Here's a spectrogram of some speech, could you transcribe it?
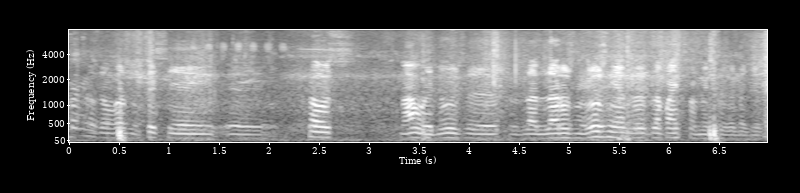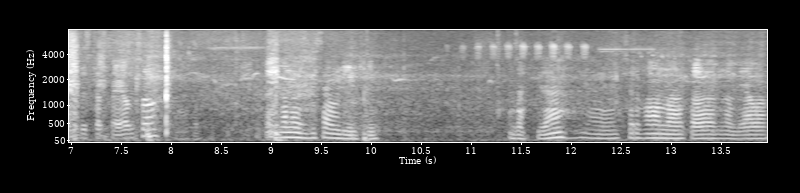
powinno zauważyć wcześniej yy, kosz mały, duży, dla, dla różnych różnie, dla, dla Państwa myślę, że będzie wystarczająco. Będą już wisały linki. Za chwilę. E, czerwona, czarna, biała.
